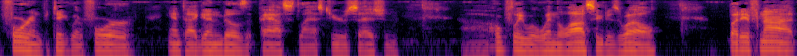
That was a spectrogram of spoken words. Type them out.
four in particular, four anti-gun bills that passed last year's session. Uh, hopefully, we'll win the lawsuit as well. But if not,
